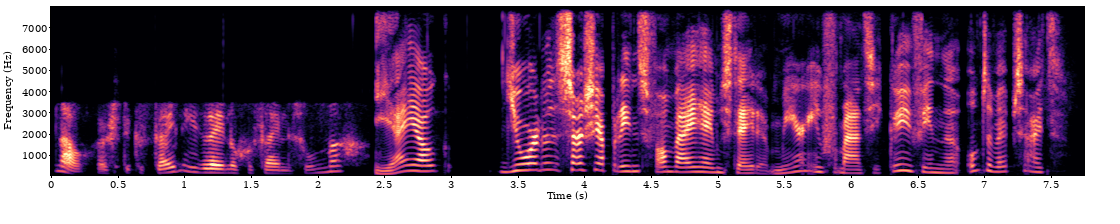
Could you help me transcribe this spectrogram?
Nou, hartstikke fijn. Iedereen nog een fijne zondag. Jij ook. Jorde, Sascha Prins van Wij Heemstede. Meer informatie kun je vinden op de website.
